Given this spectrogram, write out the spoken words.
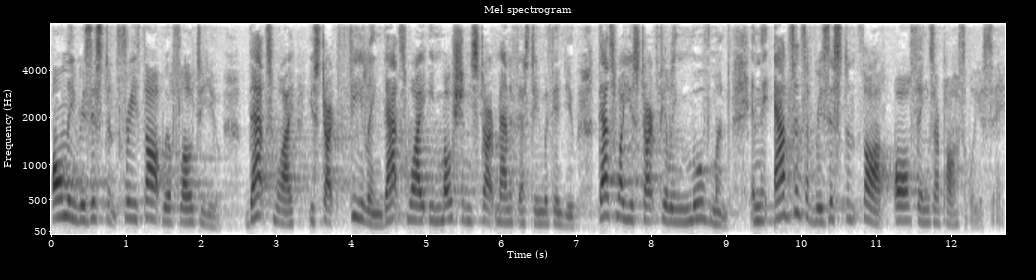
only resistant free thought will flow to you. That's why you start feeling. That's why emotions start manifesting within you. That's why you start feeling movement. In the absence of resistant thought all things are possible you see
